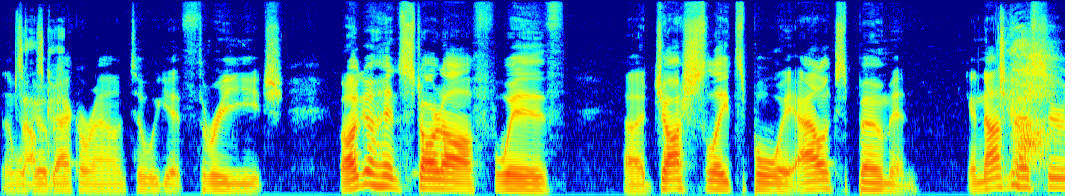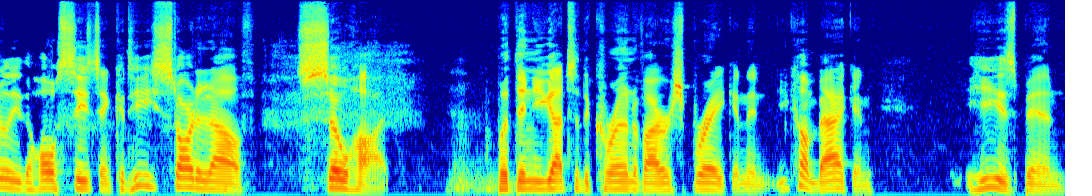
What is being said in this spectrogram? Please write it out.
and we'll Sounds go good. back around until we get three each. But I'll go ahead and start off with uh, Josh Slate's boy, Alex Bowman, and not necessarily the whole season because he started off so hot, but then you got to the coronavirus break, and then you come back and he has been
